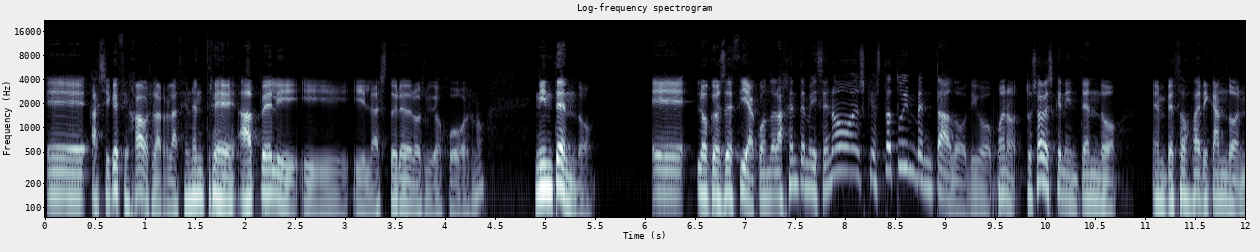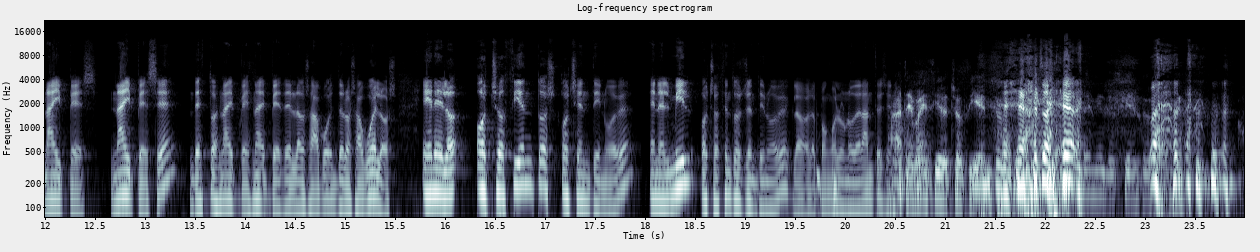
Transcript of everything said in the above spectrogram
Eh, así que fijaos, la relación entre Apple y, la historia de los videojuegos, ¿no? Nintendo. Eh, lo que os decía, cuando la gente me dice, no, es que está todo inventado, digo, bueno, tú sabes que Nintendo empezó fabricando naipes, naipes, ¿eh? De estos naipes, naipes de los, de los abuelos, en el 889, en el 1889, claro, le pongo el uno delante. ah, te va a decir 800.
